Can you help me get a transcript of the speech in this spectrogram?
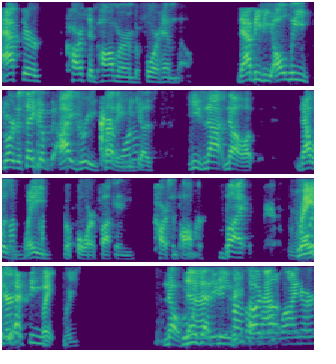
after Carson Palmer and before him though? That'd be the only for the sake of I agree cutting Warner? because he's not no that was way before fucking Carson Palmer. But who was Raiders. that team? Wait, were you, no, who No, was that dude, team? you're talking about talking Matt Leinart,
